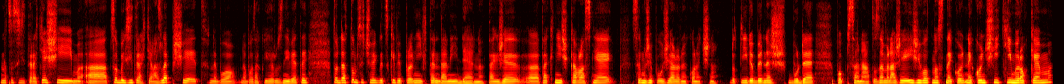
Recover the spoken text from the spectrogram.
na co se zítra těším, a co bych zítra chtěla zlepšit, nebo, nebo takové různé věty. To datum si člověk vždycky vyplní v ten daný den, takže e, ta knížka vlastně se může používat do nekonečna. Do té doby, než bude popsaná. To znamená, že její životnost nekončí tím rokem,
